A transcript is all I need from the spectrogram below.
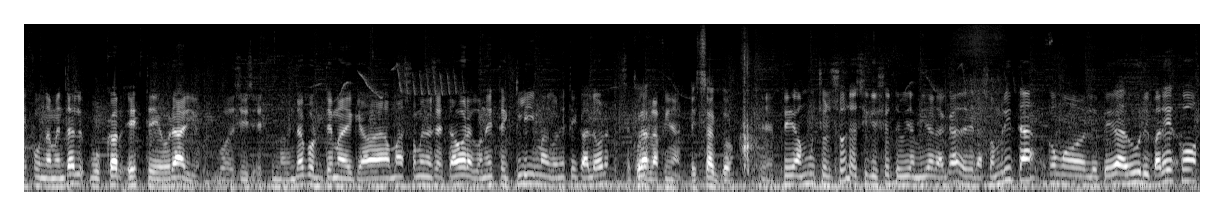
Es fundamental buscar este horario. Vos decís, es fundamental por el tema de que ahora más o menos a esta hora, con este clima, con este calor, se corre la final. Exacto. Eh, Pega mucho el sol, así que yo te voy a mirar acá desde la sombrita, cómo le pegás duro y parejo.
